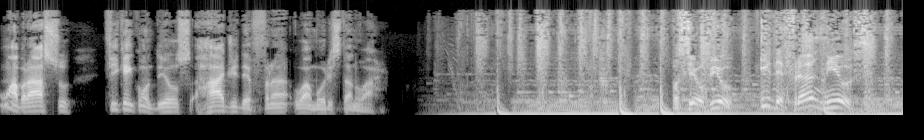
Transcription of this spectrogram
Um abraço, fiquem com Deus, Rádio Idefran, o amor está no ar. Você ouviu Idefran News.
